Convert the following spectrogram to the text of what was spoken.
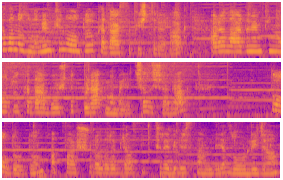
Kavanozumu mümkün olduğu kadar sıkıştırarak, aralarda mümkün olduğu kadar boşluk bırakmamaya çalışarak doldurdum. Hatta şuralara biraz ittirebilirsem diye zorlayacağım.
